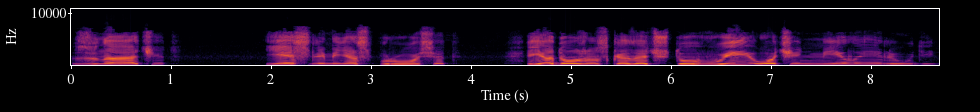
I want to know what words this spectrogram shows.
«Значит, если меня спросят...» я должен сказать, что вы очень милые люди,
